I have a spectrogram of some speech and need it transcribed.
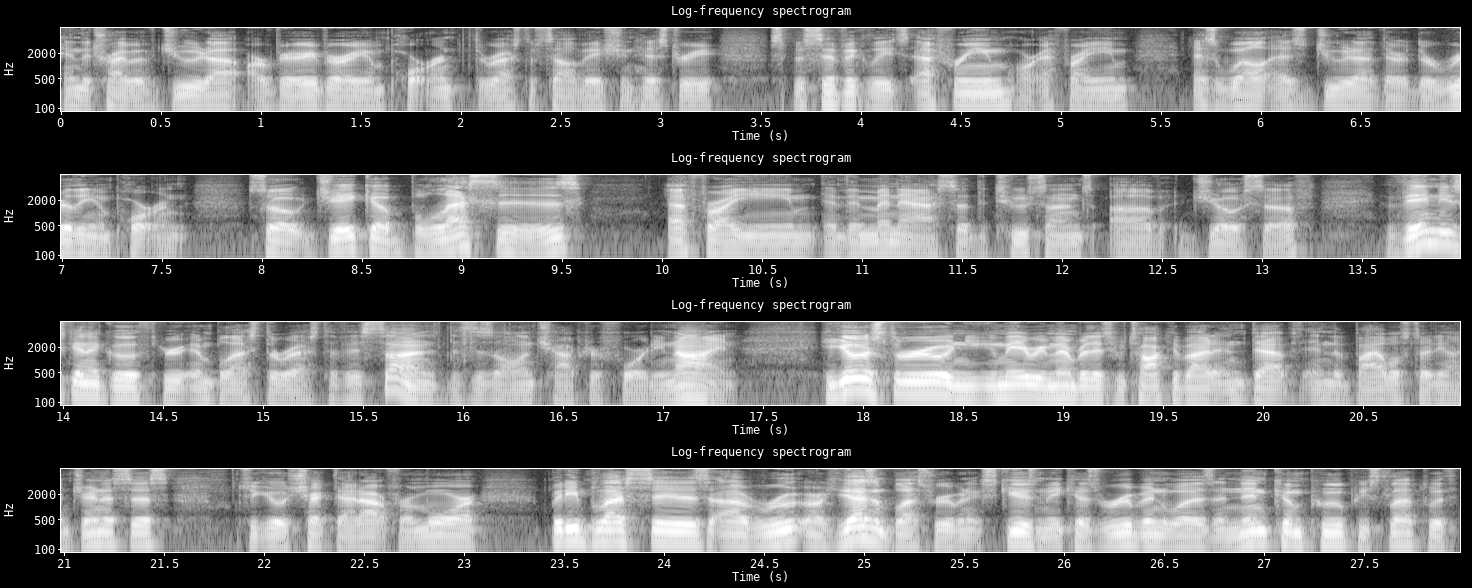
and the tribe of Judah are very, very important to the rest of salvation history. Specifically, it's Ephraim or Ephraim as well as Judah. They're, they're really important. So Jacob blesses Ephraim and then Manasseh, the two sons of Joseph. Then he's going to go through and bless the rest of his sons. This is all in chapter 49. He goes through, and you may remember this, we talked about it in depth in the Bible study on Genesis, so go check that out for more. But he blesses, uh, or he doesn't bless Reuben, excuse me, because Reuben was a nincompoop. He slept with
